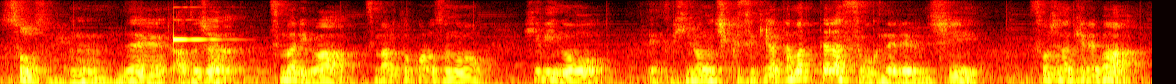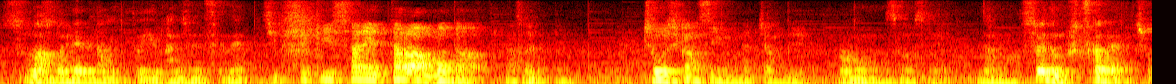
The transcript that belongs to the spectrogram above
そうですね、うん、であとじゃあつまりはつまるところその日々の、えっと、疲労の蓄積が溜まったらすごく寝れるしそうじゃなければ、ね。まあ、あんま寝れないという感じですよね、蓄積されたらまた長時間睡眠になっちゃうんで。うん、そうですね。なるほど。それでも2日ぐらいでしょ？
